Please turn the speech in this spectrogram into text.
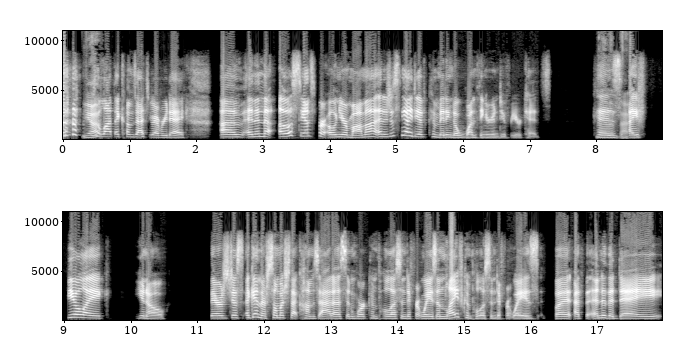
yeah, a lot that comes at you every day. Um, and then the O stands for own your mama, and it's just the idea of committing to one thing you're going to do for your kids because I, I feel like, you know, there's just again there's so much that comes at us and work can pull us in different ways and life can pull us in different ways but at the end of the day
